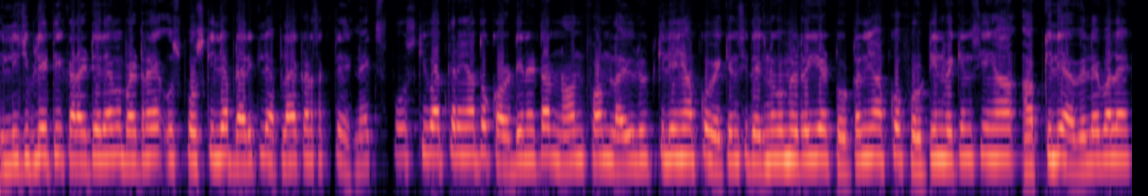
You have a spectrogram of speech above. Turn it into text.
एलिजिबिलिटी क्राइटेरिया में बैठ रहे हैं, उस पोस्ट के लिए आप डायरेक्टली अप्लाई कर सकते हैं। नेक्स्ट पोस्ट की बात करें, यहाँ तो कोऑर्डिनेटर नॉन फॉर्म लाइवलीहुड के लिए यहाँ आपको वैकेंसी देखने को मिल रही है। टोटल यहाँ आपको फोर्टीन वैकेंसी यहाँ आपके लिए अवेलेबल है।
